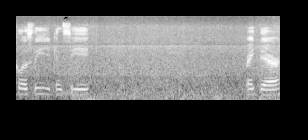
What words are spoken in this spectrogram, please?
closely you can see right there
